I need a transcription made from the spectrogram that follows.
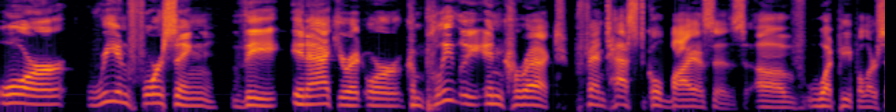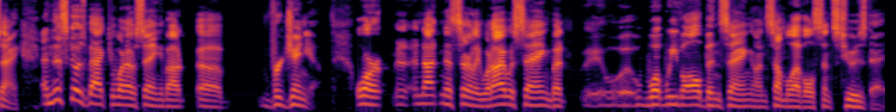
or reinforcing the inaccurate or completely incorrect fantastical biases of what people are saying. And this goes back to what I was saying about uh, Virginia or uh, not necessarily what I was saying, but uh, what we've all been saying on some level since Tuesday,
